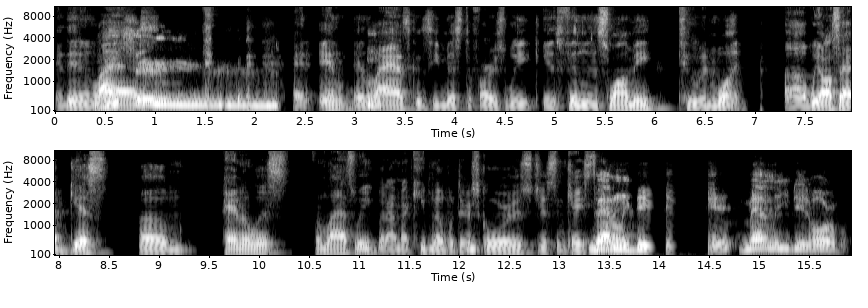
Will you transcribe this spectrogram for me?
And then in last, yes, and in, in last because he missed the first week is Finland Swami, two and one. Uh, we also have guest um, panelists from last week, but I'm not keeping up with their scores just in case. Madeline did. Madeline, you did horrible.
